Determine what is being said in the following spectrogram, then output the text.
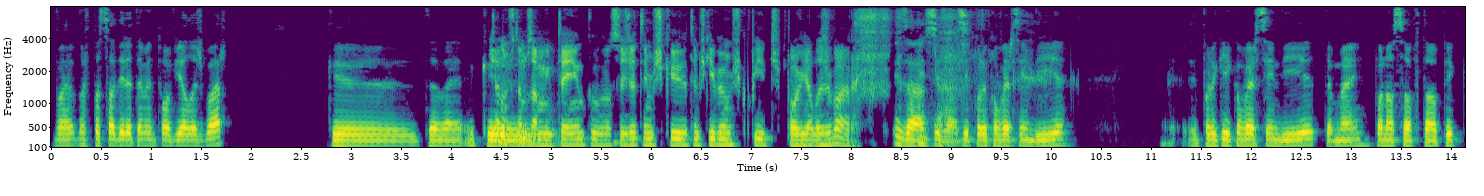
vamos passar diretamente para o Vielas Bar. Que também. Que... Já não estamos há muito tempo, ou seja, temos que, temos que ir ver uns copitos para o Vielas Bar. Exato, exato, exato. E pôr a conversa em dia. Por aqui a conversa em dia também, para o nosso off-topic.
